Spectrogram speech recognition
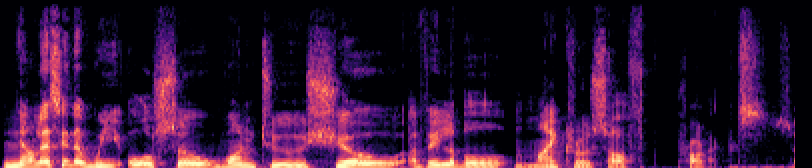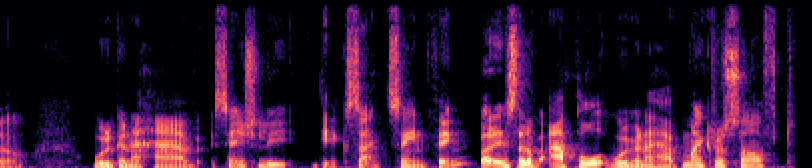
Now let's say that we also want to show available Microsoft products. So we're going to have essentially the exact same thing, but instead of Apple, we're going to have Microsoft.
